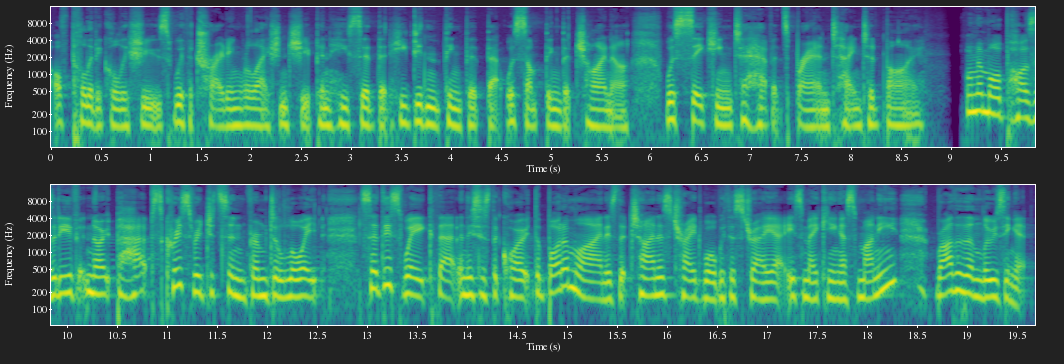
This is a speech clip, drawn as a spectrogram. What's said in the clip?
of political issues with a trading relationship. And he said that he didn't think that that was something that China was seeking to have its brand tainted by. On a more positive note, perhaps, Chris Richardson from Deloitte said this week that, and this is the quote, the bottom line is that China's trade war with Australia is making us money rather than losing it.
